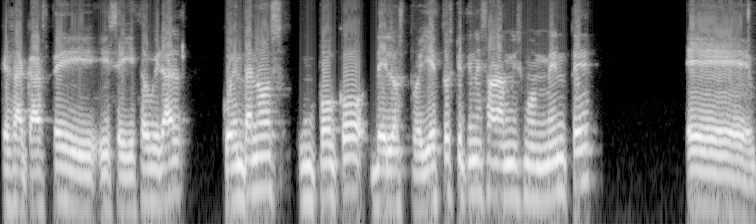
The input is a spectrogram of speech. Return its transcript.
que sacaste y se hizo viral, Cuéntanos un poco de los proyectos que tienes ahora mismo en mente, eh,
